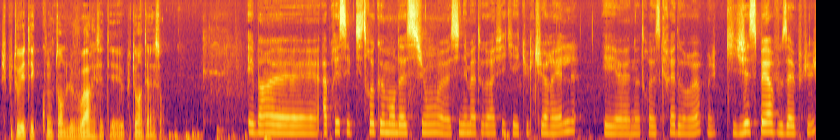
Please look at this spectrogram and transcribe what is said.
j'ai plutôt été content de le voir et c'était plutôt intéressant. Et ben, euh, après ces petites recommandations euh, cinématographiques et culturelles et euh, notre scred d'horreur, qui j'espère vous a plu.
